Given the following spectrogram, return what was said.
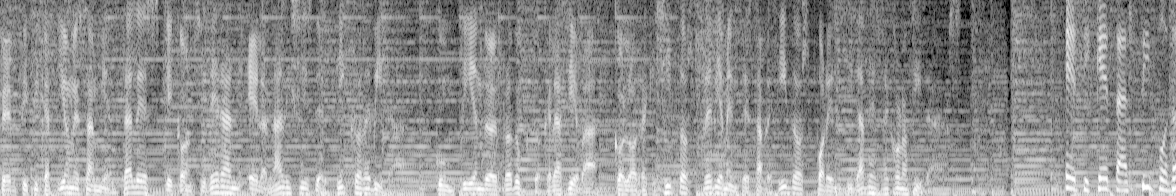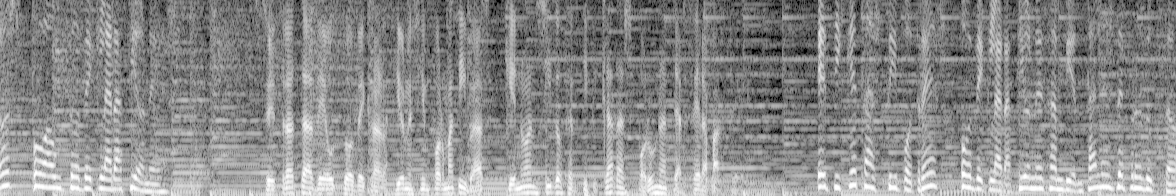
Certificaciones ambientales que consideran el análisis del ciclo de vida, cumpliendo el producto que las lleva con los requisitos previamente establecidos por entidades reconocidas. Etiquetas tipo 2 o autodeclaraciones. Se trata de autodeclaraciones informativas que no han sido certificadas por una tercera parte. Etiquetas tipo 3 o declaraciones ambientales de producto.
